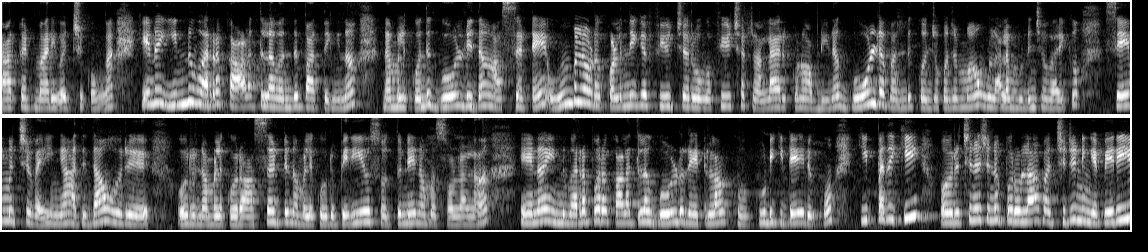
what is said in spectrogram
டார்கெட் மாதிரி வச்சுக்கோங்க. ஏன்னா இன்னும் வர்ற காலத்தில் வந்து பார்த்திங்கன்னா நம்மளுக்கு வந்து கோல்டு தான் அசட்டே உங்களோட குழந்தைங்க ஃப்யூச்சர் உங்கள் ஃப்யூச்சர் நல்லா இருக்கணும் அப்படின்னா கோல்டை வந்து கொஞ்சம் கொஞ்சமாக உங்களால் முடிஞ்ச வரைக்கும் சேமித்து வைங்க. அதுதான் ஒரு ஒரு நம்மளுக்கு ஒரு அசட்டு நம்மளுக்கு ஒரு பெரிய சொத்துன்னே நம்ம சொல்லலாம். ஏன்னா இன்னும் வரப்போகிற காலத்தில் கோல்டு ரேட்டெல்லாம் கூடிக்கிட்டே இருக்கும். இப்போதைக்கு ஒரு சின்ன சின்ன பொருளாக வச்சுட்டு நீங்கள் பெரிய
